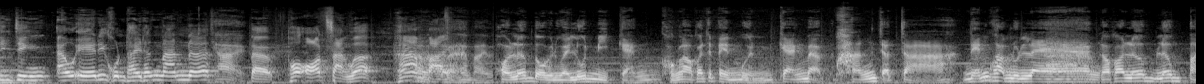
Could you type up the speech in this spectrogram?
จริง ๆ LA นี่คนไทยทั้งนั้นนะใช่ แต่พ่อออสสั่งว่าห้ามไป ห้ามไปพอเริ่มโตเป็นวัยรุ่นมีแก๊งของเราก็จะเป็นเหมือนแก๊งแบบพังจ๋าๆเน้นความรุนแรง แล้วก็เริ่มเริ่มไป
